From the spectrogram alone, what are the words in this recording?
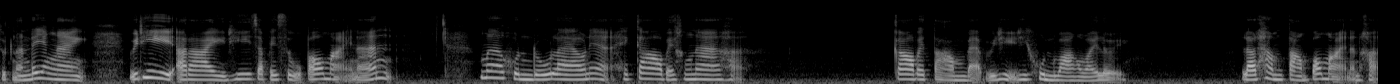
จุดนั้นได้ยังไง วิธีอะไรที่จะไปสู่เป้าหมายนั้น เมื่อคุณรู้แล้วเนี่ยให้ก้าวไปข้างหน้าค่ะ ก้าวไปตามแบบวิธีที่คุณวางไว้เลย แล้วทำตามเป้าหมายนั้นค่ะ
